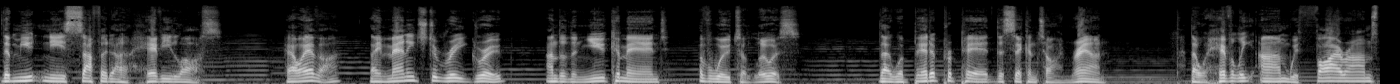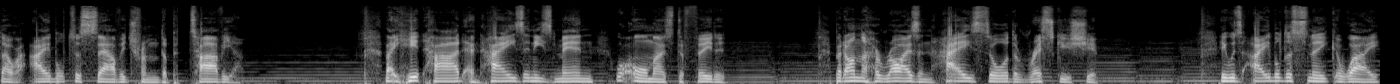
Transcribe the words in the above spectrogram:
The mutineers suffered a heavy loss. However, they managed to regroup under the new command of Wouter Lewis. They were better prepared the second time round. They were heavily armed with firearms they were able to salvage from the Batavia. They hit hard, and Hayes and his men were almost defeated. But on the horizon, Hayes saw the rescue ship. He was able to sneak away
